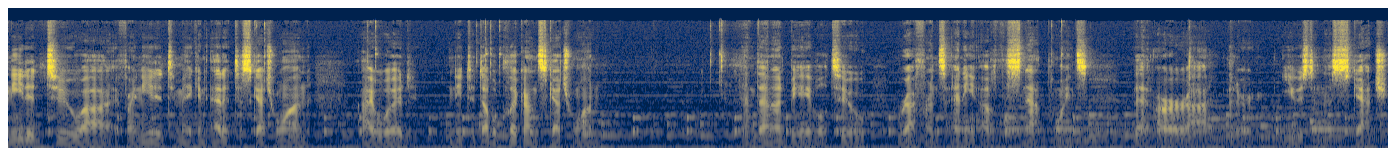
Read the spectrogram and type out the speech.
needed to, uh, if I needed to make an edit to Sketch 1, I would need to double click on Sketch 1, and then I'd be able to reference any of the snap points that are uh, that are used in this sketch.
